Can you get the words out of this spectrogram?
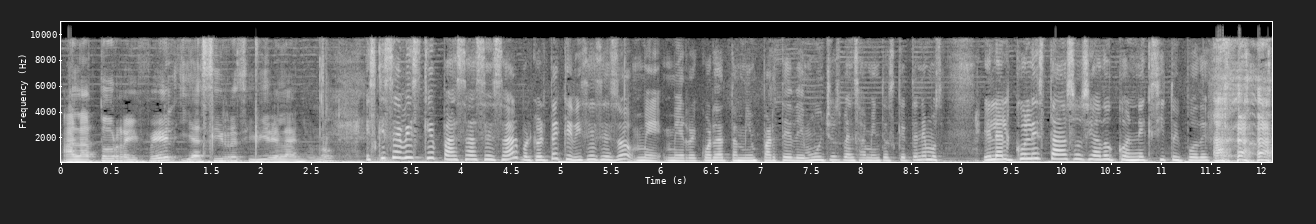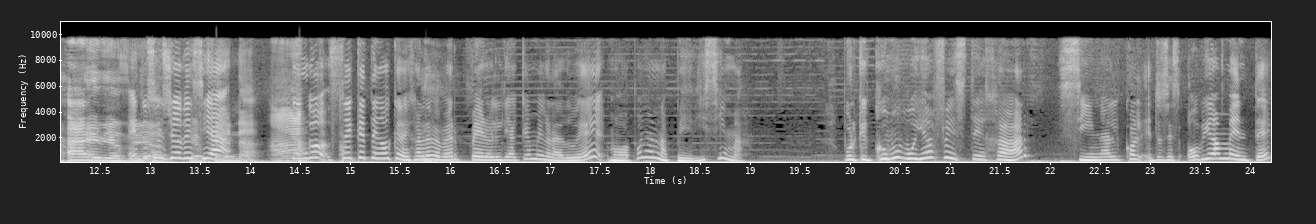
a la Torre Eiffel y así recibir el año, ¿no? Es que sabes qué pasa, César, porque ahorita que dices eso me, me recuerda también parte de muchos pensamientos que tenemos. El alcohol está asociado con éxito y poder. Ay, Dios mío. Entonces yo decía. Ah. tengo, sé que tengo que dejar de beber, pero el día que me gradué me voy a poner una pedísima. Porque ¿cómo voy a festejar sin alcohol? Entonces, obviamente,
